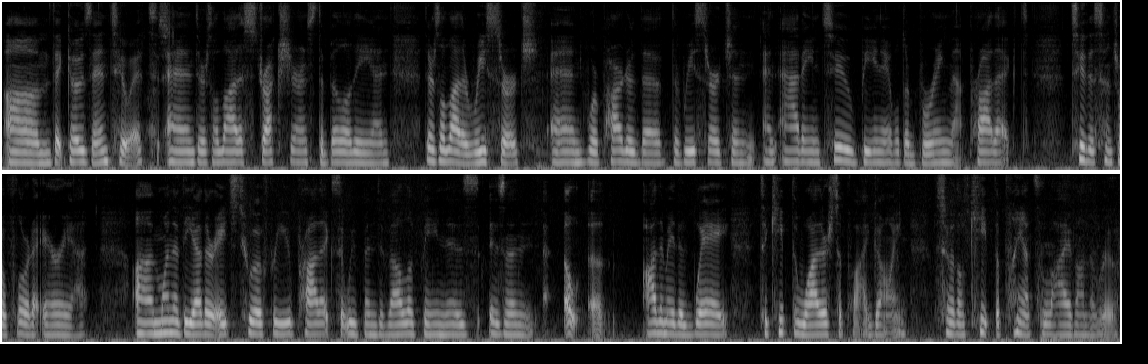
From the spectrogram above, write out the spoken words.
um, that goes into it, and there's a lot of structure and stability, and there's a lot of research, and we're part of the, the research and, and adding to being able to bring that product to the Central Florida area. Um, one of the other H2O for You products that we've been developing is, is an automated way to keep the water supply going so it'll keep the plants alive on the roof.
